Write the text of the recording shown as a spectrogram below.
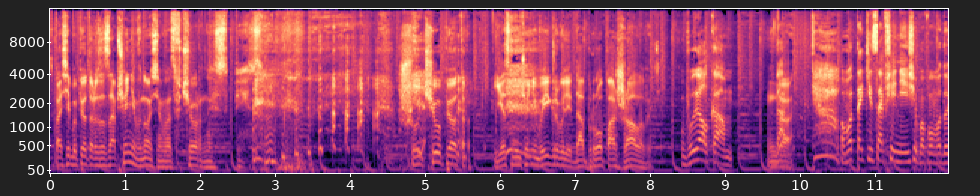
Спасибо, Петр, за сообщение. Вносим вас в черный список. Шучу, Петр. Если ничего не выигрывали, добро пожаловать. Welcome. Да. Вот такие сообщения еще по поводу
